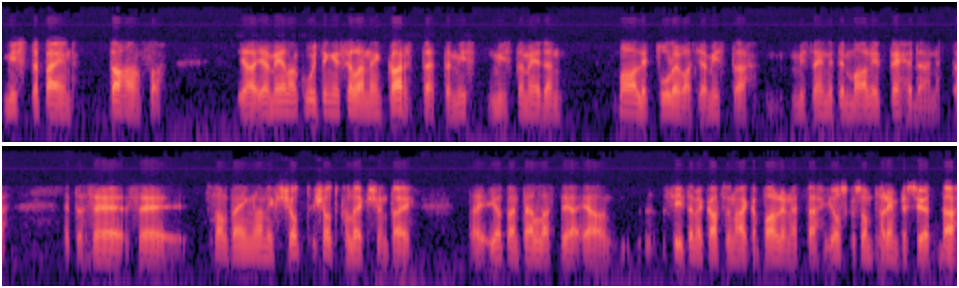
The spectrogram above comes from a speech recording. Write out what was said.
mistä päin tahansa. Ja, ja meillä on kuitenkin sellainen kartta, että mist, mistä meidän maalit tulevat ja mistä, mistä eniten maalit tehdään. Että, että se, se sanotaan englanniksi shot, shot collection tai, tai jotain tällaista. Ja, ja siitä me katson aika paljon, että joskus on parempi syöttää,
